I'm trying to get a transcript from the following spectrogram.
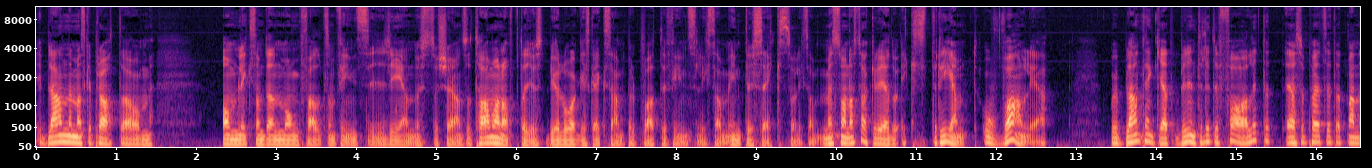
ibland när man ska prata om om liksom den mångfald som finns i genus och kön så tar man ofta just biologiska exempel på att det finns liksom intersex. Och liksom. Men sådana saker är ändå extremt ovanliga. Och ibland tänker jag att blir det inte lite farligt, att, alltså på ett sätt att man,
